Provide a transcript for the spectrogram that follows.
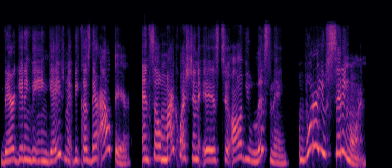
they're getting the engagement because they're out there and so my question is to all of you listening what are you sitting on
